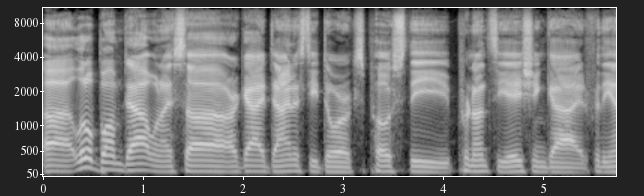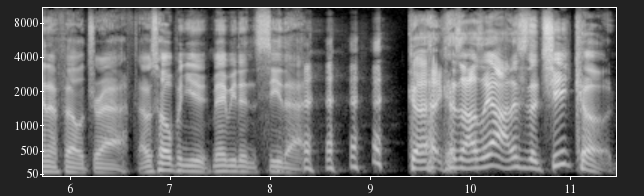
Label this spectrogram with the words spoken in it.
Uh, a little bummed out when I saw our guy Dynasty Dorks post the pronunciation guide for the NFL draft. I was hoping you maybe didn't see that because I was like, ah, this is a cheat code.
